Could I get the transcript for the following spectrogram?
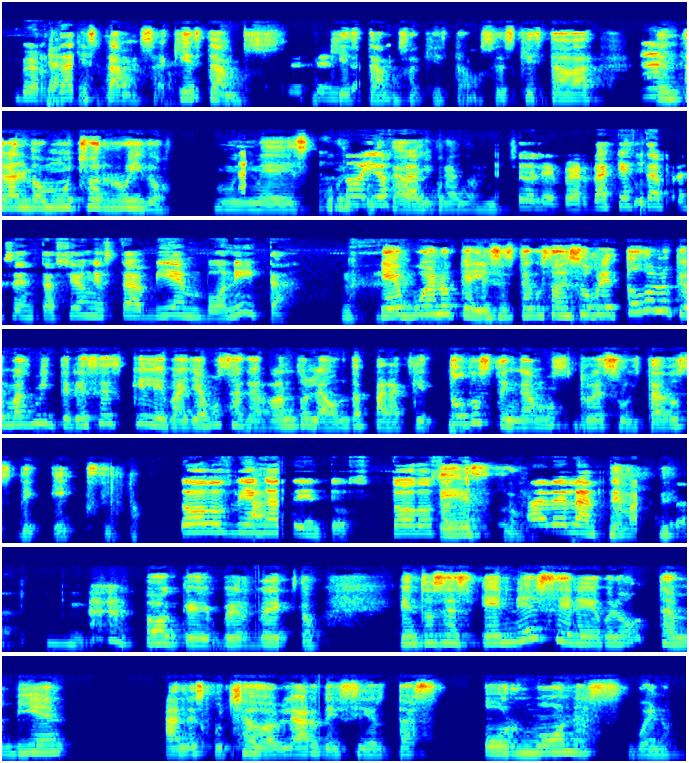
¿Verdad? Aquí estamos, aquí estamos, aquí estamos, aquí estamos. Es que estaba ah. entrando mucho ruido. Me disculpo, no, yo estaba entrando mucho. ¿Verdad que esta presentación está bien bonita? Qué bueno que les esté gustando. Y sobre todo lo que más me interesa es que le vayamos agarrando la onda para que todos tengamos resultados de éxito. Todos bien ah, atentos, todos eso. adelante, maestra. ok, perfecto. Entonces, en el cerebro también han escuchado hablar de ciertas hormonas. Bueno,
